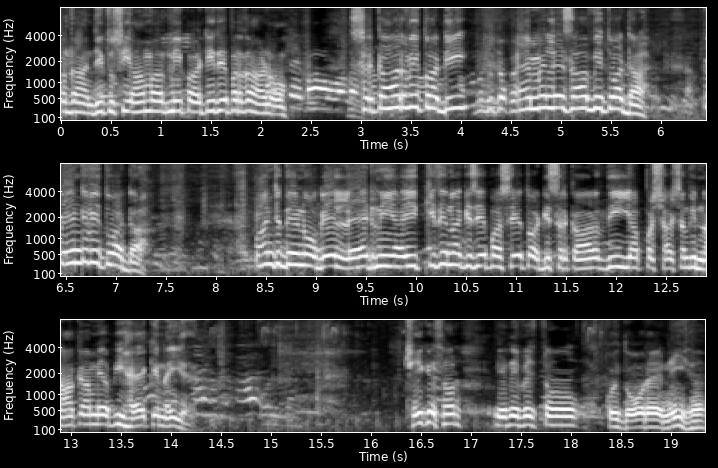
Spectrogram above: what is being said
ਪ੍ਰਧਾਨ ਜੀ ਤੁਸੀਂ ਆਮ ਆਦਮੀ ਪਾਰਟੀ ਦੇ ਪ੍ਰਧਾਨ ਹੋ। ਸਰਕਾਰ ਵੀ ਤੁਹਾਡੀ ਐਮਐਲਏ ਸਾਹਿਬ ਵੀ ਤੁਹਾਡਾ ਪਿੰਡ ਵੀ ਤੁਹਾਡਾ। ਪੰਜ ਦਿਨ ਹੋ ਗਏ ਲਾਈਟ ਨਹੀਂ ਆਈ। ਕਿਸੇ ਨਾ ਕਿਸੇ ਪਾਸੇ ਤੁਹਾਡੀ ਸਰਕਾਰ ਦੀ ਜਾਂ ਪ੍ਰਸ਼ਾਸਨ ਦੀ ਨਾਕਾਮਯਾਬੀ ਹੈ ਕਿ ਨਹੀਂ ਹੈ? ਠੀਕ ਹੈ ਸਰ ਇਹਦੇ ਵਿੱਚ ਤਾਂ ਕੋਈ ਦੋ ਰਾਏ ਨਹੀਂ ਹੈ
